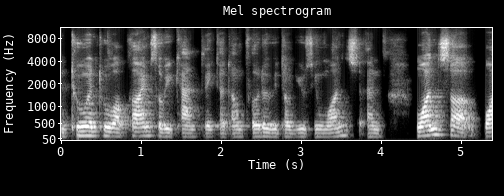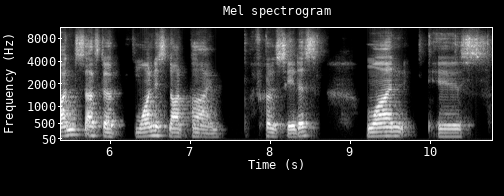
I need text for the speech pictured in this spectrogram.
And 2 and 2 are prime, so we can't break that down further without using ones. And ones are ones as the one is not prime. I forgot to say this. One is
